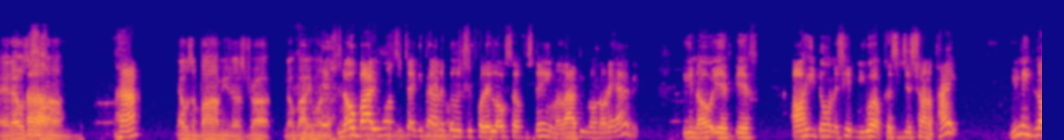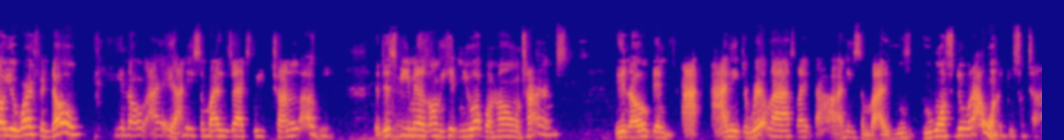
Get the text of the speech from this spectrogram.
Hey, that was a uh, bomb. Huh? That was a bomb you just dropped. Nobody wants. Yeah, nobody wants to take accountability for their low self esteem. A lot of people don't know they have it. You know, if if all he doing is hitting you up because he's just trying to pipe, you need to know your worth and know, you know, I I need somebody who's actually trying to love me. If this yeah. female's only hitting you up on her own terms, you know, then I, I need to realize like, oh, I need somebody who's who wants to do what I want to do sometimes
